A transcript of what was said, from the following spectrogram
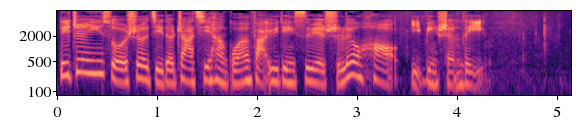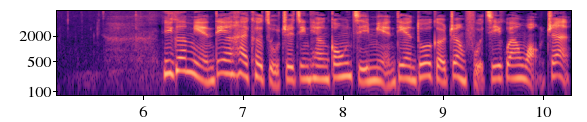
李志英所涉及的诈欺和国安法预定四月十六号一并审理。一个缅甸骇客组织今天攻击缅甸多个政府机关网站，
